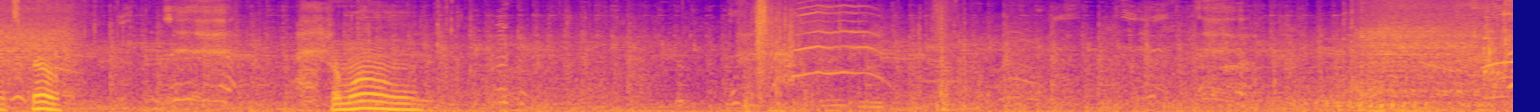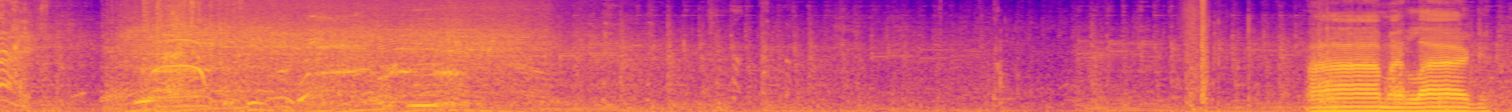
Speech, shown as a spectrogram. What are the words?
Let's go. Come on. Ah, my lag.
